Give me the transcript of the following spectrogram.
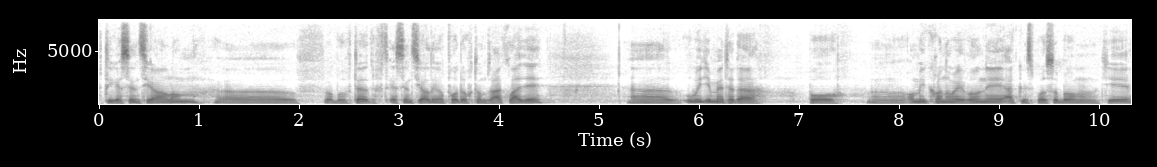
v tých esenciálnom, e, alebo v, teda, v esenciálnych obchodoch v tom základe. E, uvidíme teda po e, omikronovej vlne, akým spôsobom tie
